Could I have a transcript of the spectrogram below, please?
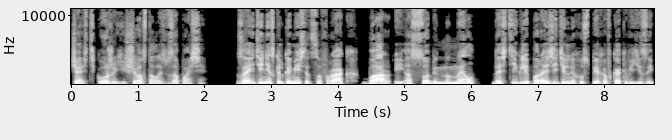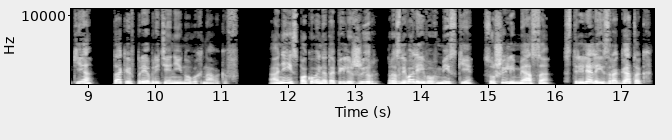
Часть кожи еще осталась в запасе. За эти несколько месяцев Рак, Бар и особенно Нел достигли поразительных успехов как в языке, так и в приобретении новых навыков. Они спокойно топили жир, разливали его в миски, сушили мясо, стреляли из рогаток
